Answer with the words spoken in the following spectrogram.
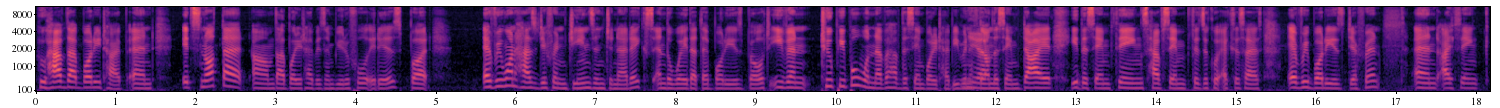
who have that body type. And it's not that um, that body type isn't beautiful, it is, but everyone has different genes and genetics and the way that their body is built. Even two people will never have the same body type, even if they're on the same diet, eat the same things, have same physical exercise. Everybody is different, and I think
